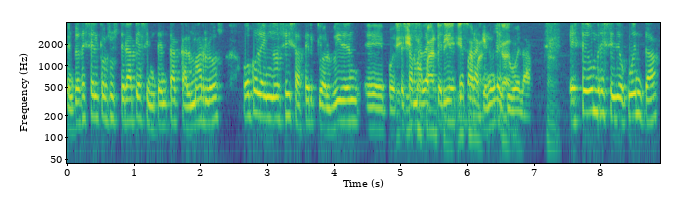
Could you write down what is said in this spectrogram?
Entonces él con sus terapias intenta calmarlos o con la hipnosis hacer que olviden eh, pues e-, esa, mala experiencia para que no les duela. Este hombre se dio cuenta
